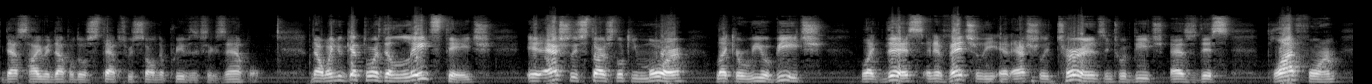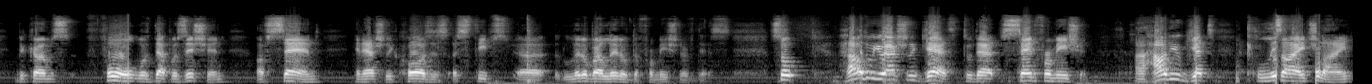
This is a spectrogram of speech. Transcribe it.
that's how you end up with those steps we saw in the previous example. Now, when you get towards the late stage, it actually starts looking more like a real beach, like this, and eventually it actually turns into a beach as this platform becomes full with deposition of sand and actually causes a steep, uh, little by little, the formation of this. So, how do you actually get to that sand formation? Uh, how do you get cliffside line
